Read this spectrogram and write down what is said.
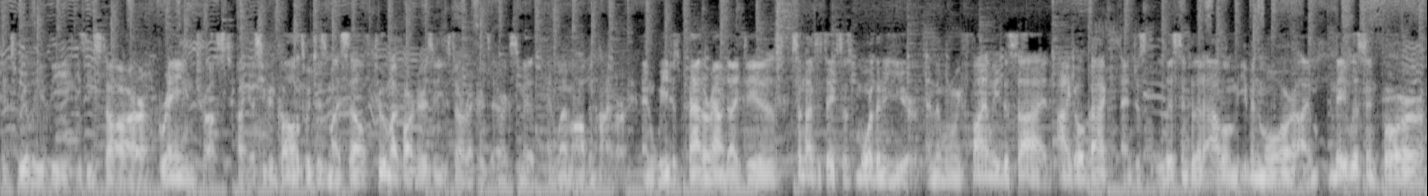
It's really the Easy Star Brain Trust, I guess you could call it, which is myself, two of my partners in Easy Star Records, Eric Smith and Lem Oppenheimer. And we just bat around ideas. Sometimes it takes us more than a year. And then when we finally decide, I go back and just listen to that album even more. I may listen for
